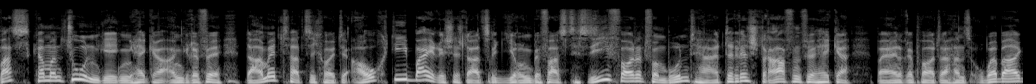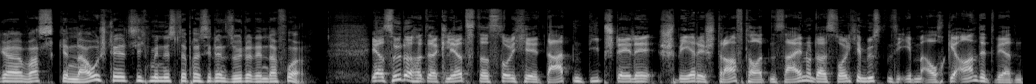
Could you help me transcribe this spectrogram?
Was kann man tun gegen Hackerangriffe? Damit hat sich heute auch die bayerische Staatsregierung befasst. Sie fordert vom Bund härtere Strafen für Hacker. Bei einem Reporter Hans Oberberger, was genau stellt sich Ministerpräsident Söder denn davor? Ja, Söder hat erklärt, dass solche Datendiebstähle schwere Straftaten seien und als solche müssten sie eben auch geahndet werden.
